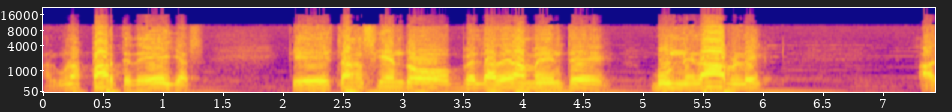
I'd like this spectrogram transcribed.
algunas partes de ellas que están siendo verdaderamente vulnerables. Ah,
